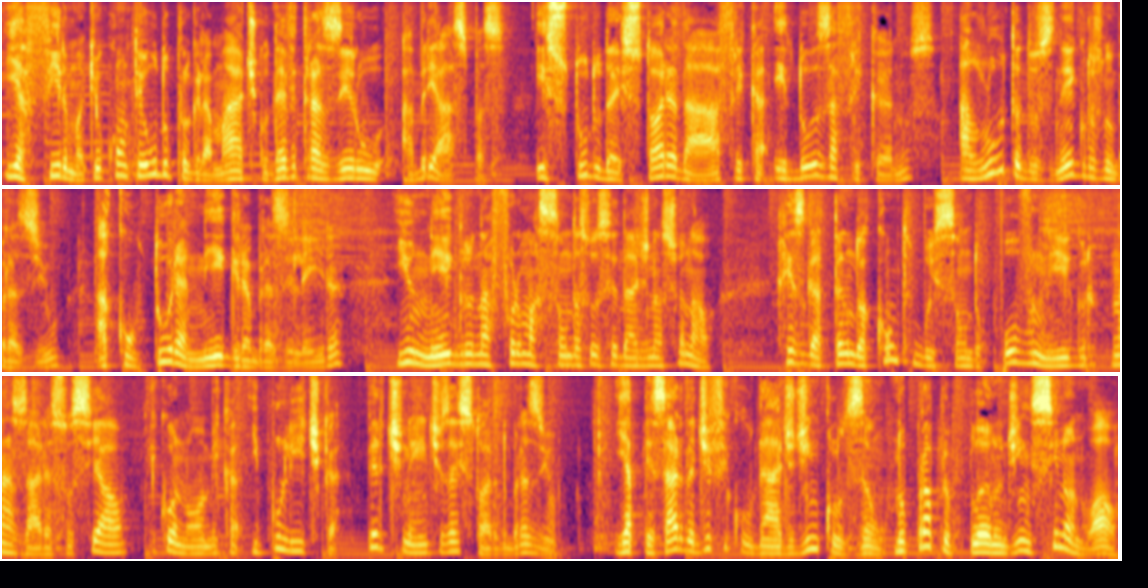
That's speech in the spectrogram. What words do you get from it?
e afirma que o conteúdo programático deve trazer o, abre aspas, estudo da história da África e dos africanos, a luta dos negros no Brasil, a cultura negra brasileira e o negro na formação da sociedade nacional, resgatando a contribuição do povo negro nas áreas social, econômica e política pertinentes à história do Brasil. E apesar da dificuldade de inclusão no próprio plano de ensino anual,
